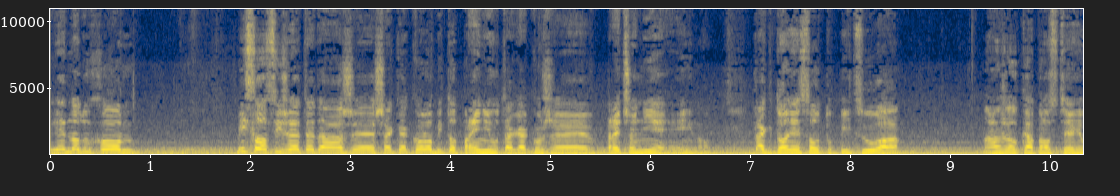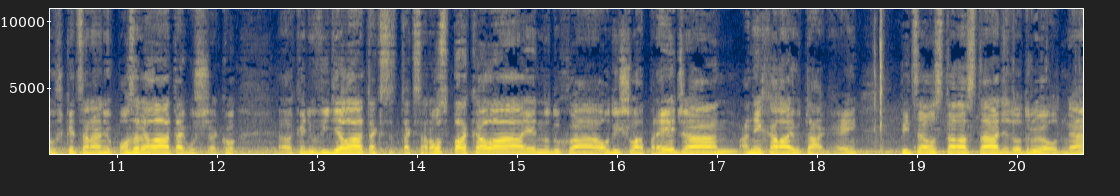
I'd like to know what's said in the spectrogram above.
jednoducho myslel si, že teda, že však ako robí to pre ňu, tak akože prečo nie, hej, no. Tak donesol tú pizzu a manželka proste už keď sa na ňu pozrela, tak už ako e, keď ju videla, tak sa, tak sa rozplakala a jednoducho odišla preč a, a nechala ju tak, hej. Pizza ostala stáť do druhého dňa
